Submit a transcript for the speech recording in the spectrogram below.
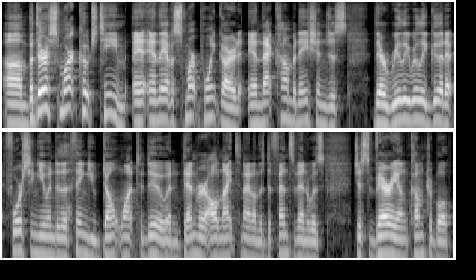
Um, but they're a smart coach team, and, and they have a smart point guard, and that combination just they're really really good at forcing you into the thing you don't want to do. And Denver all night tonight on the defensive end was just very uncomfortable.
